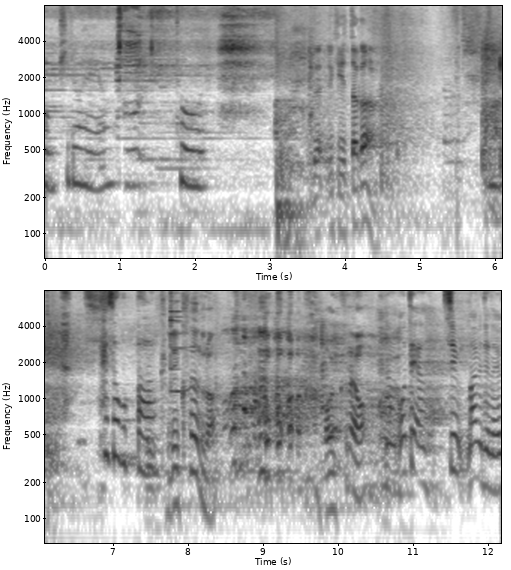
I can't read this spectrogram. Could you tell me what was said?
돈 필요해요 돈돈 네, 이렇게 있다가 태석 오빠 굉장히 크네 누나 어 크네요 어, 어때요? 지금 마음에 드나요?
